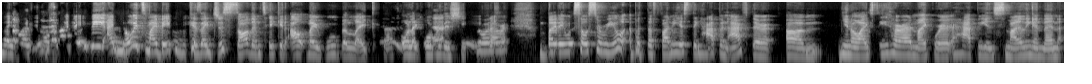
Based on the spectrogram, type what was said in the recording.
my baby? I know it's my baby because I just saw them take it out my womb and like, or like over Yeah. the sheet or whatever. But it was so surreal. But the funniest thing happened after. Um, you know, I see her and like we're happy and smiling, and then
